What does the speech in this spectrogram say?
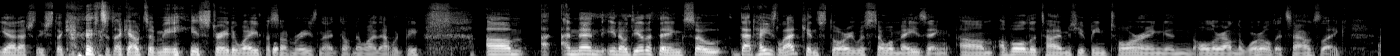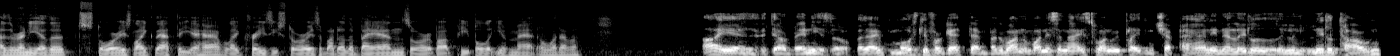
Yeah, it actually stuck it stuck out to me straight away for some reason. I don't know why that would be. Um, and then you know the other thing. So that Hasil Adkins story was so amazing. Um, of all the times you've been touring and all around the world, it sounds like. Are there any other stories like that that you have, like crazy stories about other bands or about people that you've met or whatever? Oh yeah, there are many. So, but I mostly forget them. But one one is a nice one. We played in Japan in a little little, little town,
